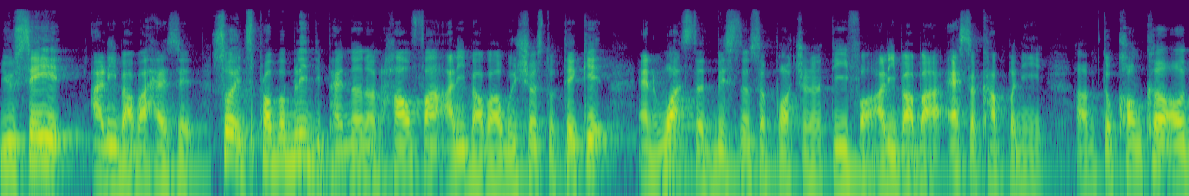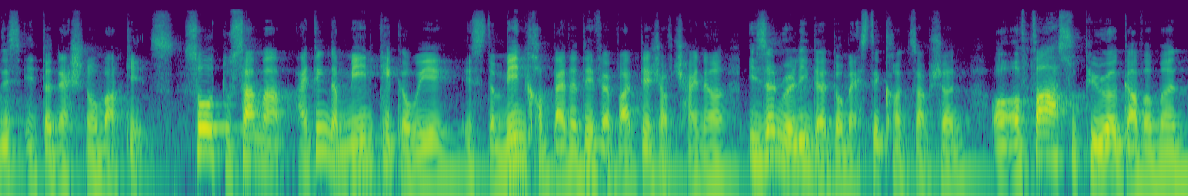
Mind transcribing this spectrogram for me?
you say it, Alibaba has it. So it's probably dependent on how far Alibaba wishes to take it and what's the business opportunity for Alibaba as a company um, to conquer all these international markets. So to sum up, I think the main takeaway is the main competitor competitive advantage of China isn't really their domestic consumption or a far superior government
